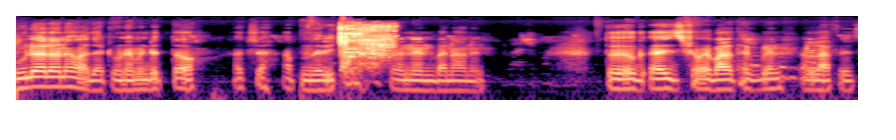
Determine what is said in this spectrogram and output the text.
গুলওয়েলও নেওয়া যায় টুর্নামেন্টের তো। আচ্ছা আপনাদের ইচ্ছা নেন বা না নেন। তো সবাই ভালো থাকবেন। আল্লাহ হাফেজ।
